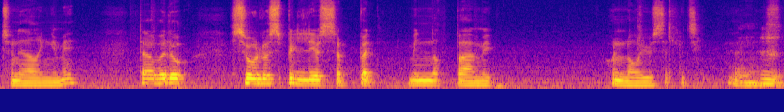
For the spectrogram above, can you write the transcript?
turneriingimi taavalu suuluspilliussappat minnerpaamik hunnorjuussallutik Mm.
